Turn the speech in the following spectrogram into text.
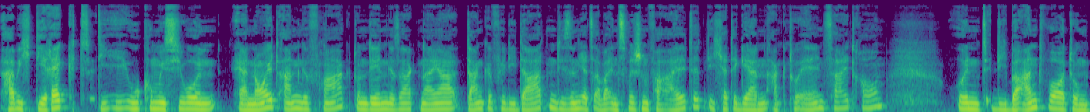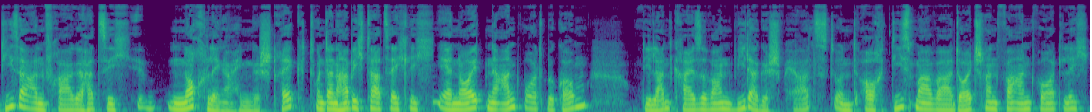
habe ich direkt die EU-Kommission erneut angefragt und denen gesagt, naja, danke für die Daten, die sind jetzt aber inzwischen veraltet. Ich hätte gern einen aktuellen Zeitraum. Und die Beantwortung dieser Anfrage hat sich noch länger hingestreckt. Und dann habe ich tatsächlich erneut eine Antwort bekommen. Die Landkreise waren wieder geschwärzt und auch diesmal war Deutschland verantwortlich.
